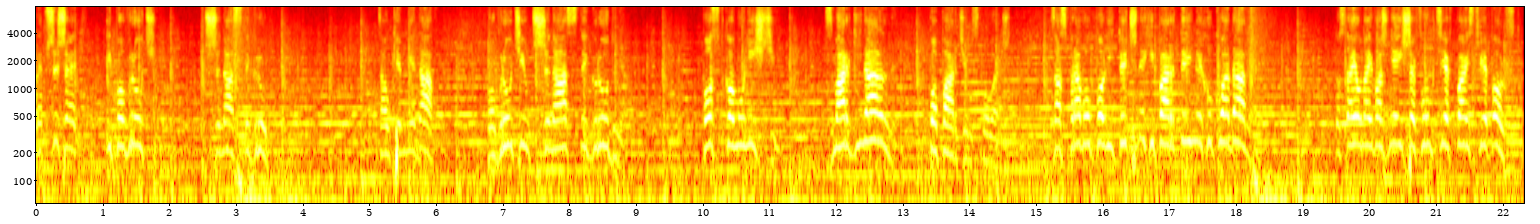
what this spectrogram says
Ale przyszedł i powrócił. 13 grudnia. Całkiem niedawno. Powrócił 13 grudnia. Postkomuniści z marginalnym poparciem społecznym. Za sprawą politycznych i partyjnych układanek. Dostają najważniejsze funkcje w państwie polskim.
